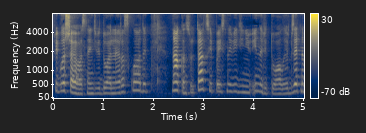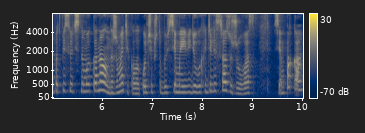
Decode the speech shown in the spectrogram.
Приглашаю вас на индивидуальные расклады, на консультации по ясновидению и на ритуалы. обязательно подписывайтесь на мой канал и нажимайте колокольчик, чтобы все мои видео выходили сразу же у вас. Всем пока!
